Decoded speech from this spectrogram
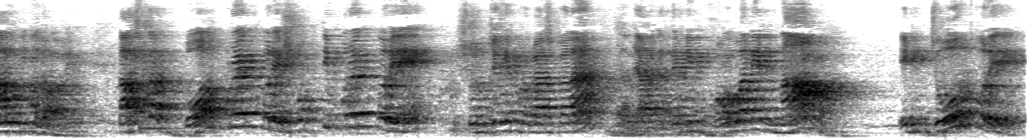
আলোকিত হবে। তাছাড়া বল প্রয়োগ করে, শক্তি প্রয়োগ করে সূর্যকে প্রকাশ করা যাবে না। তেমনি ভগবানের নাম এটি জোর করে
